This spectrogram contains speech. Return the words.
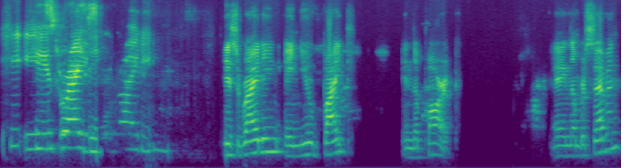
he He is writing. riding. Riding. He's riding a new bike in the park. And number seven.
